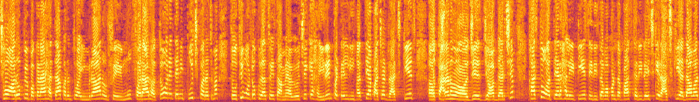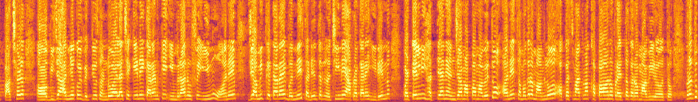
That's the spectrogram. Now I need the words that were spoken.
છ આરોપીઓ પકડાયા હતા, પરંતુ આ ઇમરાન ઉર્ફે ઇમુ ફરાર હતો અને તેની પૂછપરછમાં સૌથી મોટો ખુલાસો એ સામે આવ્યો છે કે હૈરેન પટેલની હત્યા પાછળ રાજકીય જ કારણ જે જવાબદાર છે. ખાસ તો અત્યારે હાલ એટીએસ એ દિશામાં પણ તપાસ કરી રહી છે કે રાજકીય અદાવત પાછળ બીજા અન્ય કોઈ વ્યક્તિઓ સંડોવાયેલા છે કે નહીં? કારણ કે ઇમરાન ઉર્ફે ઈમુ અને જે અમિત કટારાએ બંને ષડયંત્ર રચીને આ પ્રકારે હિરેન પટેલની હત્યાને અંજામ આપવામાં આવ્યો હતો અને સમગ્ર મામલો અકસ્માતમાં ખપાવવાનો પ્રયત્ન કરવામાં આવી રહ્યો હતો. પરંતુ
